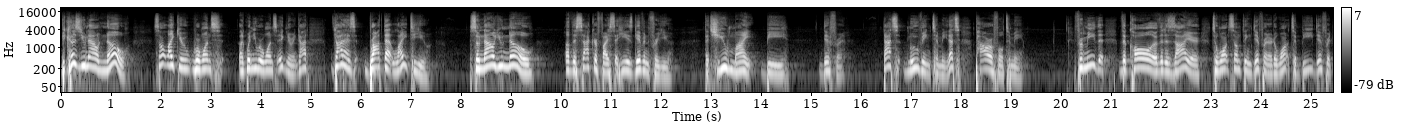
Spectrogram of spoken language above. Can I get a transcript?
Because you now know. It's not like you were once like when you were once ignorant. God God has brought that light to you. So now you know of the sacrifice that he has given for you that you might be different. That's moving to me. That's powerful to me. For me, the, the call or the desire to want something different or to want to be different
